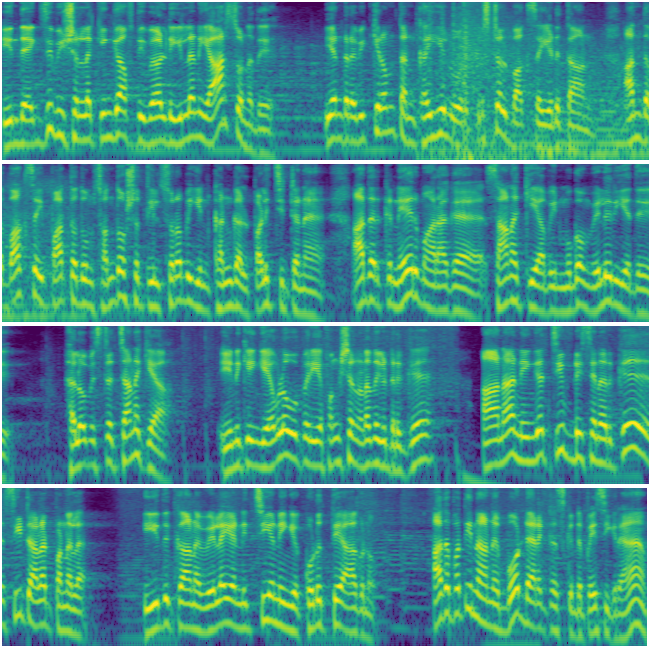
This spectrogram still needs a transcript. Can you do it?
இந்த எக்ஸிபிஷன்ல கிங் ஆஃப் தி வேர்ல்டு இல்லைன்னு யார் சொன்னது? என்ற விக்ரம் தன் கையில் ஒரு கிறிஸ்டல் பாக்ஸை எடுத்தான். அந்த பாக்ஸை பார்த்ததும் சந்தோஷத்தில் சுரபியின் கண்கள் பளிச்சிட்டன. அதற்கு நேர்மாறாக சாணக்கியாவின் முகம் வெளிரியது ஹலோ மிஸ்டர் சாணக்கியா. இன்னைக்கு இங்கே எவ்வளவு பெரிய ஃபங்க்ஷன் நடந்துகிட்டு இருக்கு? ஆனால் நீங்கள் சீஃப் டிசைனருக்கு சீட் அலாட் பண்ணலை. இதுக்கான விலையை நிச்சயம் நீங்கள் கொடுத்தே ஆகணும். அதை பற்றி நான் போர்ட் டைரக்டர்ஸ் கிட்ட பேசிக்கிறேன்.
